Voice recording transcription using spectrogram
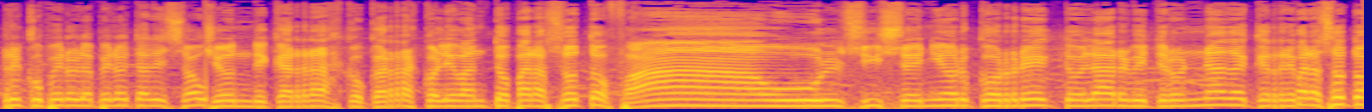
recuperó la pelota de Sau, de Carrasco, Carrasco levantó para Soto, Foul, sí señor, correcto el árbitro, nada que repara, Soto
